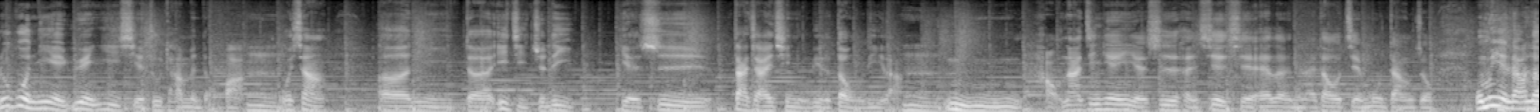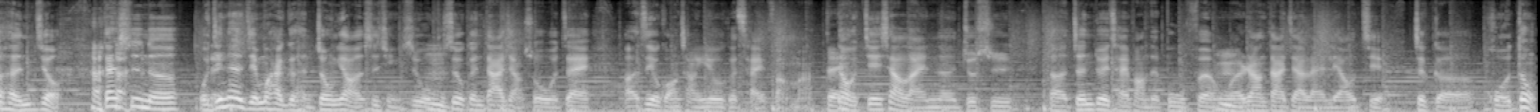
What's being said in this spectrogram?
如果你也愿意协助他们的话，嗯。我想，呃，你的一己之力也是大家一起努力的动力啦。嗯，嗯嗯嗯，好，那今天也是很谢谢 Alan 来到节目当中，我们也聊了很久，但是呢，我今天的节目还有一个很重要的事情是，我不是有跟大家讲说我在呃自由广场也有个采访嘛？对那我接下来呢，就是呃针对采访的部分，嗯我要让大家来了解这个活动。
